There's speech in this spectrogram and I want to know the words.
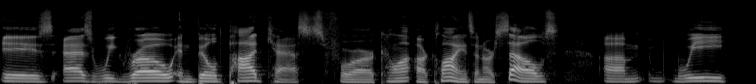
is as we grow and build podcasts for our our clients and ourselves, um, we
